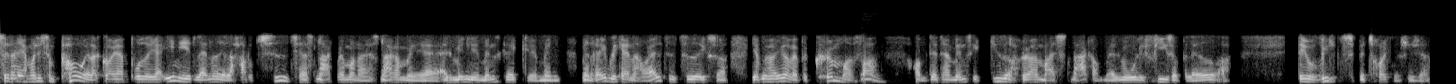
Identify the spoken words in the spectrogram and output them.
sætter jeg mig ligesom på, eller går jeg, bryder jeg ind i et eller andet, eller har du tid til at snakke med mig, når jeg snakker med almindelige mennesker, ikke? Men, men replikaner har jo altid tid, ikke? Så jeg behøver ikke at være bekymret for, mm. om den her menneske gider høre mig snakke om alle mulige fis og blade, og det er jo vildt betryggende, synes jeg.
